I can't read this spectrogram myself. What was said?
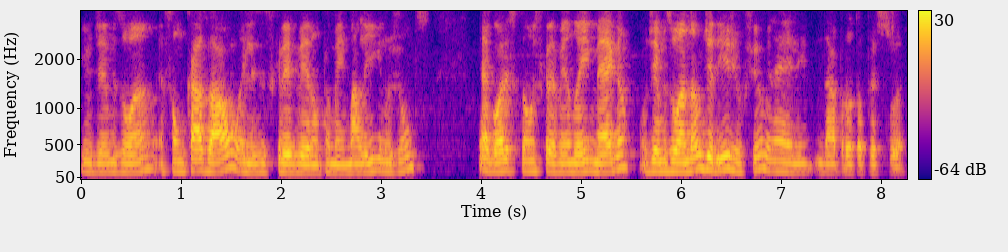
e o James Wan são um casal, eles escreveram também Maligno juntos, e agora estão escrevendo aí Megan. O James Wan não dirige o filme, né? Ele dá para outra pessoa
